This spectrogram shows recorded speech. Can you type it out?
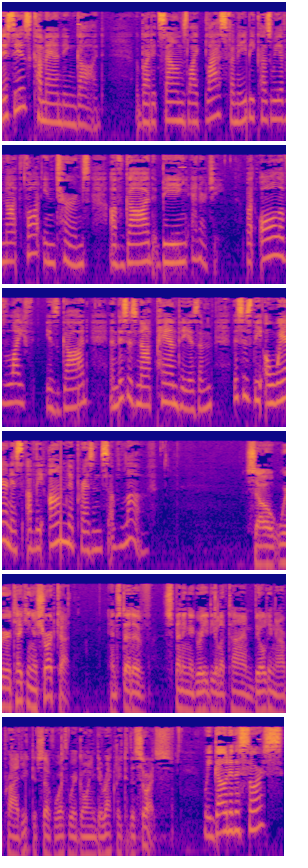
This is commanding God, but it sounds like blasphemy because we have not thought in terms of God being energy. But all of life is God, and this is not pantheism. This is the awareness of the omnipresence of love. So we're taking a shortcut. Instead of spending a great deal of time building our project and so forth, we're going directly to the source. We go to the source,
